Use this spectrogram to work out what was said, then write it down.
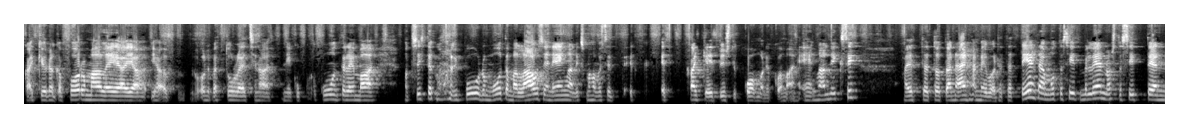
kaikki joidenka formaaleja ja, ja olivat tulleet siinä niin kuin kuuntelemaan. Mutta sitten kun olin puhunut muutaman lauseen englanniksi, mä huomasin, että, että, että kaikki ei pysty kommunikoimaan englanniksi. Että tota, näinhän me ei voida tätä tehdä, mutta siitä me lennosta sitten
